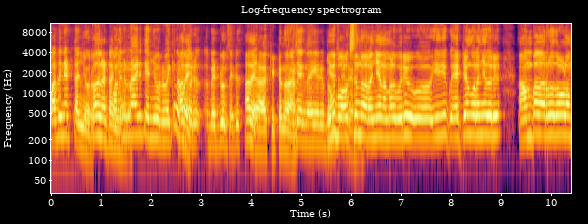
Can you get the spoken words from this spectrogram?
പതിനെട്ട് അഞ്ഞൂറ് പതിനെട്ട് അഞ്ഞൂറ്. പതിനെണ്ണായിരത്തി അഞ്ഞൂറ് രൂപയ്ക്ക് നമുക്കൊരു ബെഡ്റൂം സെറ്റ് അതെ. കിട്ടുന്നതാണ്. ഈ ഒരു ഇത് ബോക്സ് എന്ന് പറഞ്ഞാൽ നമ്മൾ ഒരു ഇത് ഏറ്റവും കുറഞ്ഞത് ഒരു അമ്പത് അറുപതോളം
